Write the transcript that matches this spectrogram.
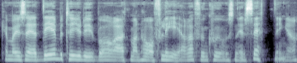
kan man ju säga att det betyder ju bara att man har flera funktionsnedsättningar.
